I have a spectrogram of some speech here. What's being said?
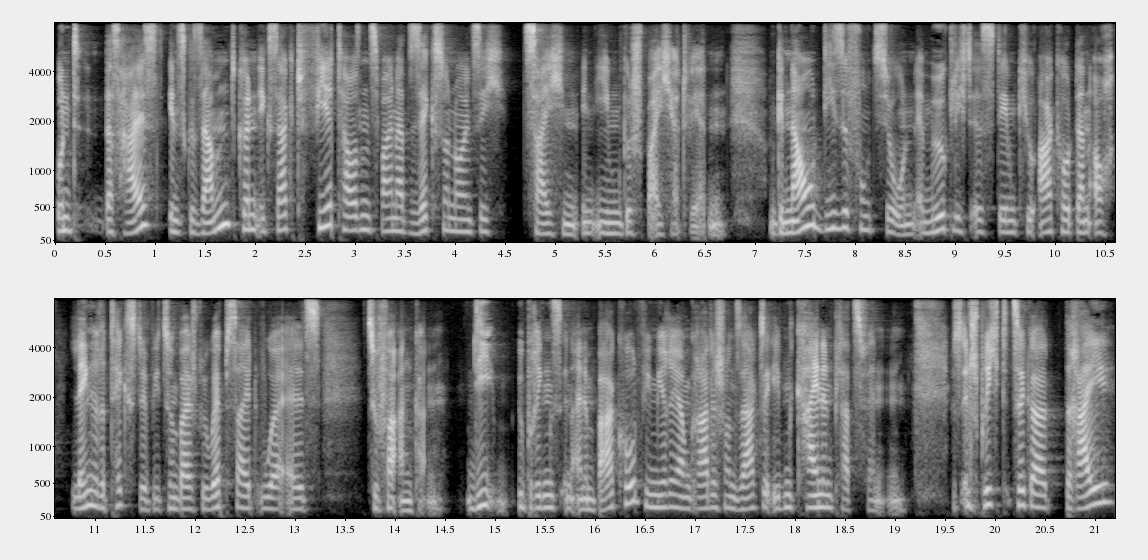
Und das heißt, insgesamt können exakt 4296 Zeichen in ihm gespeichert werden. Und genau diese Funktion ermöglicht es dem QR-Code dann auch längere Texte, wie zum Beispiel Website-URLs, zu verankern. Die übrigens in einem Barcode, wie Miriam gerade schon sagte, eben keinen Platz finden. Das entspricht circa drei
